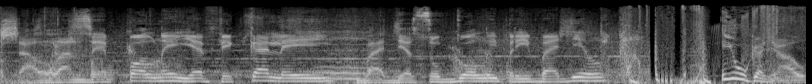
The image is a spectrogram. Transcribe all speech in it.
Шаланды полные фекалей В Одессу голый приводил и угонял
